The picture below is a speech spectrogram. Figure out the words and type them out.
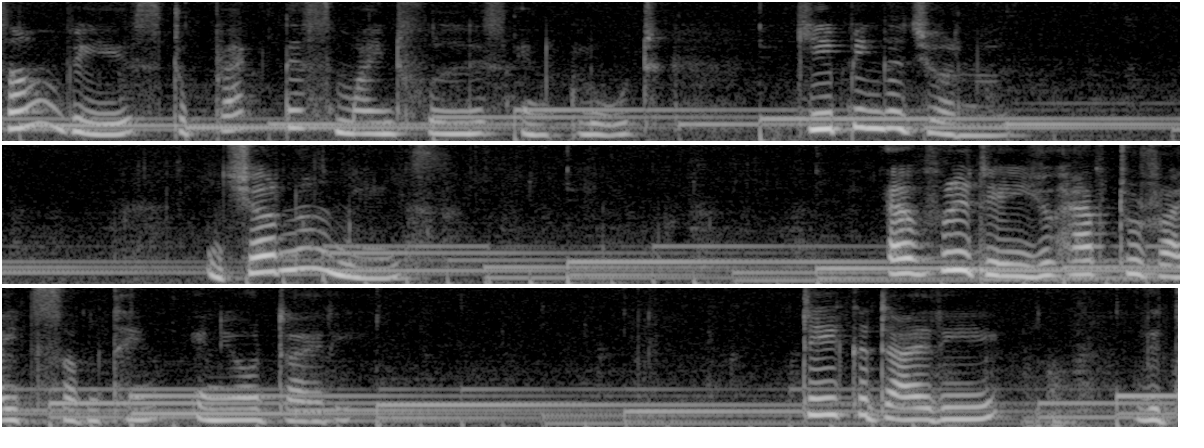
Some ways to practice mindfulness include keeping a journal. Journal means every day you have to write something in your diary. Take a diary with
